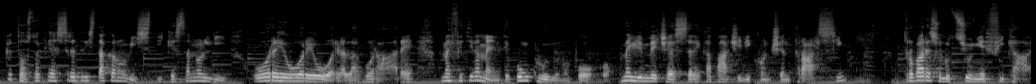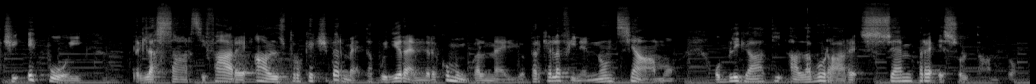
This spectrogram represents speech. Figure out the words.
piuttosto che essere degli staccanovisti che stanno lì ore e ore e ore a lavorare, ma effettivamente concludono poco. Meglio invece essere capaci di concentrarsi, trovare soluzioni efficaci e poi rilassarsi, fare altro che ci permetta poi di rendere comunque al meglio, perché alla fine non siamo obbligati a lavorare sempre e soltanto.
